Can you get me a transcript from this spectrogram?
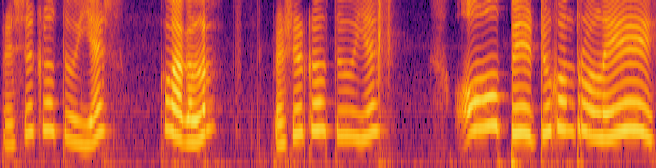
Press circle to yes. Kok gak gelem? Press circle to yes. Oh, beda kontrole.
